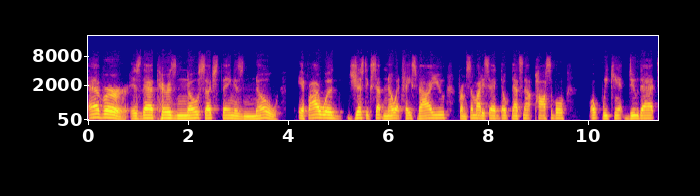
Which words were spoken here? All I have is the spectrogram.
ever is that there is no such thing as no if I would just accept no at face value from somebody said, nope, that's not possible. Oh, we can't do that.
